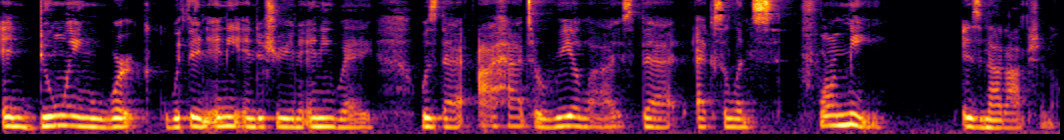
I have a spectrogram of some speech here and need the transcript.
in doing work within any industry in any way was that I had to realize that excellence for me is not optional.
